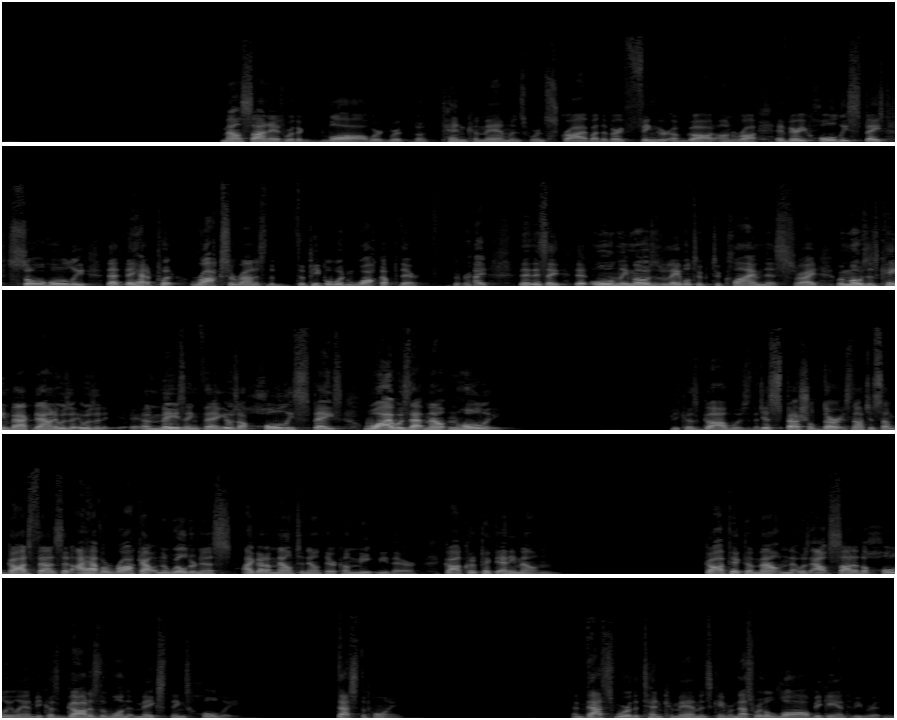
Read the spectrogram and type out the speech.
Mount Sinai is where the law, where, where, the Ten Commandments were inscribed by the very finger of God on rock, a very holy space, so holy that they had to put rocks around it so the, the people wouldn't walk up there. right? They, they, say that only Moses was able to, to climb this, right? When Moses came back down, it was, a, it was an amazing thing. It was a holy space. Why was that mountain holy? Because God was there. Just special dirt. It's not just some God said, I have a rock out in the wilderness. I got a mountain out there. Come meet me there. God could have picked any mountain. God picked a mountain that was outside of the Holy Land because God is the one that makes things holy. That's the point. And that's where the Ten Commandments came from. That's where the law began to be written.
